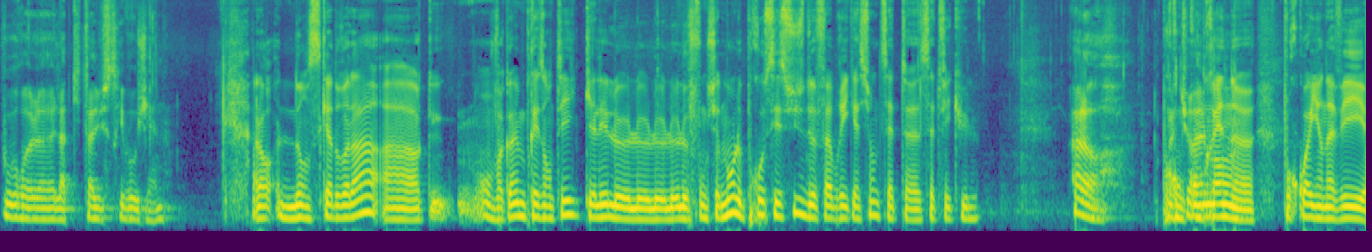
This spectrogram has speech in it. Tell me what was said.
pour euh, la petite industrie vosgienne. Alors, dans ce cadre-là, on va quand même présenter quel est le, fonctionnement, le processus de fabrication de cette, cette fécule. Alors, pour qu'on comprenne pourquoi il y en avait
